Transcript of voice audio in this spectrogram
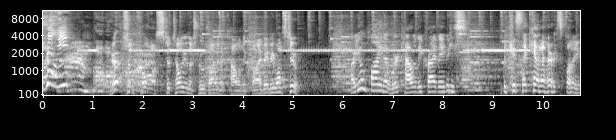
Really? Yes, of course. To tell you the truth, I was a cowardly crybaby once too. Are you implying that we're cowardly crybabies? because that kind of hurts, buddy.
